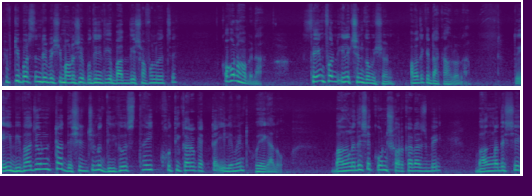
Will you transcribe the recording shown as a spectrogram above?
ফিফটি পার্সেন্টের বেশি মানুষের প্রতিনিধিকে বাদ দিয়ে সফল হয়েছে? কখনো হবে না। সেম ফর ইলেকশন কমিশন আমাদেরকে ডাকা হলো না। তো এই বিভাজনটা দেশের জন্য দীর্ঘস্থায়ী ক্ষতিকারক একটা এলিমেন্ট হয়ে গেল। বাংলাদেশে কোন সরকার আসবে? বাংলাদেশে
